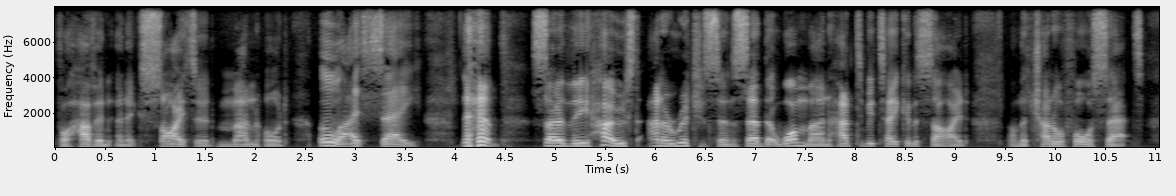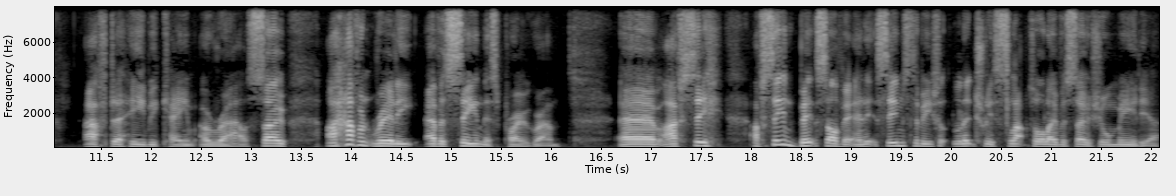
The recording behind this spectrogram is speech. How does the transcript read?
for having an excited manhood. Oh, I say. so the host, Anna Richardson, said that one man had to be taken aside on the Channel 4 set after he became aroused. So I haven't really ever seen this program. Um, I've seen I've seen bits of it, and it seems to be literally slapped all over social media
